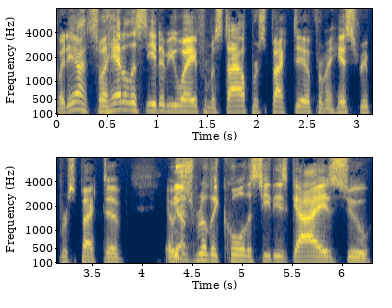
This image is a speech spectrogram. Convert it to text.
but yeah, so I had to list the AWA from a style perspective, from a history perspective, it was yep. just really cool to see these guys who,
